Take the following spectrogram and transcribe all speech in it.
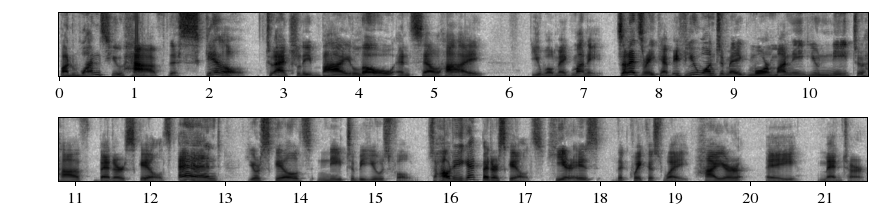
But once you have the skill to actually buy low and sell high, you will make money. So let's recap. If you want to make more money, you need to have better skills. And your skills need to be useful. So, how do you get better skills? Here is the quickest way hire a mentor.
